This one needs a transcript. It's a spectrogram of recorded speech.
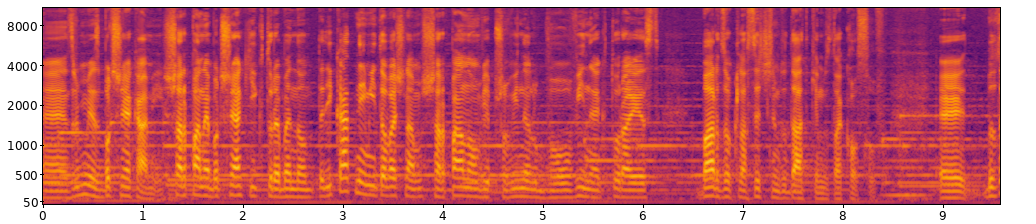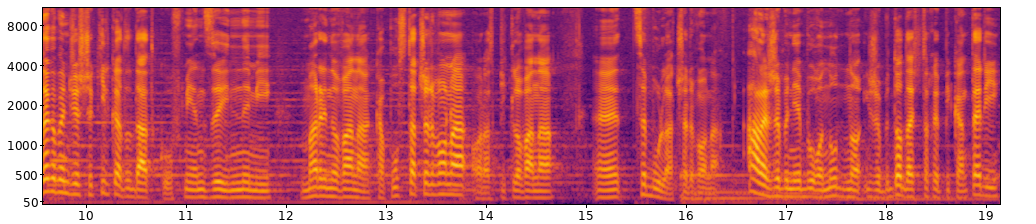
E, Zrobimy je z boczniakami. Szarpane boczniaki, które będą delikatnie imitować nam szarpaną wieprzowinę lub wołowinę, która jest bardzo klasycznym dodatkiem do takosów. E, Do tego będzie jeszcze kilka dodatków, między innymi marynowana kapusta czerwona oraz piklowana e, cebula czerwona. Ale żeby nie było nudno i żeby dodać trochę pikanterii,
